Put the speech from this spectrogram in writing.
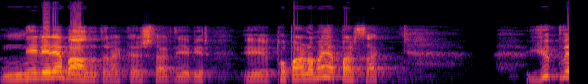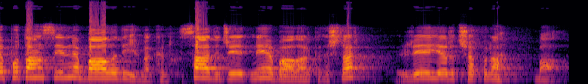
nelere bağlıdır arkadaşlar diye bir e, toparlama yaparsak yük ve potansiyeline bağlı değil bakın. Sadece neye bağlı arkadaşlar? R yarıçapına bağlı.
